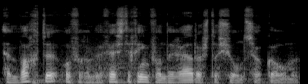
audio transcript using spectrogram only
en wachtte of er een bevestiging van de radarstations zou komen.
